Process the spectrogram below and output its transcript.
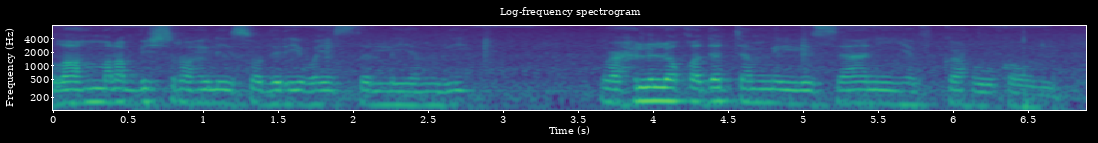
اللهم رب اشرح لي صدري ويسر لي أمري واحلل عقدة من لساني يفقه قولي.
